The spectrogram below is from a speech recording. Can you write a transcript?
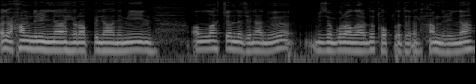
Elhamdülillahi Rabbil alemin. Allah Celle Celaluhu bizi buralarda topladı elhamdülillah.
